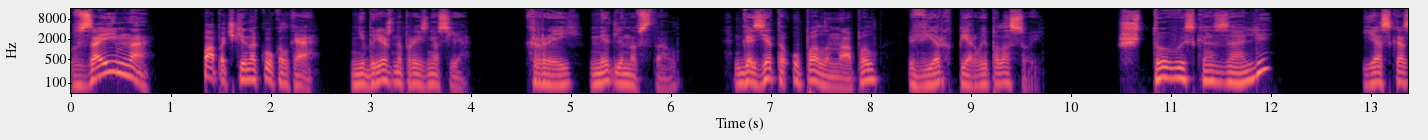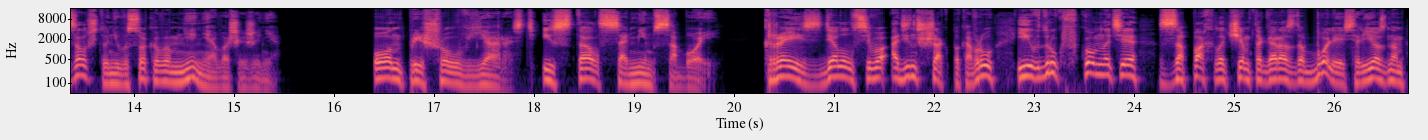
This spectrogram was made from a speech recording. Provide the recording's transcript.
«Взаимно, папочкина куколка», — небрежно произнес я. Крей медленно встал. Газета упала на пол, вверх первой полосой. «Что вы сказали?» «Я сказал, что невысокого мнения о вашей жене». Он пришел в ярость и стал самим собой. Крей сделал всего один шаг по ковру, и вдруг в комнате запахло чем-то гораздо более серьезным,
